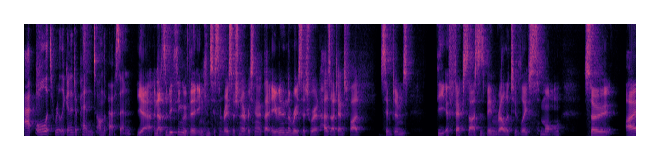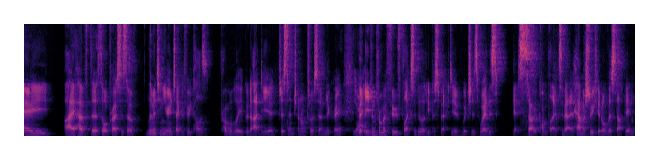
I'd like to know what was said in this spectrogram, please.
at all. It's really going to depend on the person. Yeah. And that's a big thing with the inconsistent research and everything like that. Even in the research where it has identified symptoms, the effect size has been relatively small. So I I have the thought process of limiting your intake of food colors probably a good idea just in general to a certain degree. Yeah. But even from a food flexibility perspective, which is where this gets so complex about how much do we fit all this stuff in,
